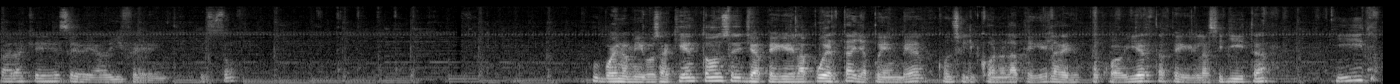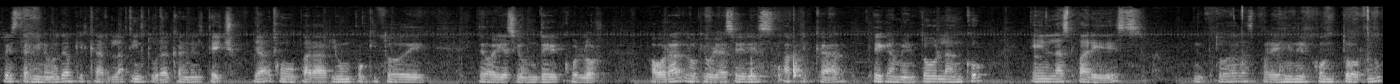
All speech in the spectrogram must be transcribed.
para que se vea diferente. ¿Listo? Bueno amigos, aquí entonces ya pegué la puerta, ya pueden ver, con silicona la pegué, la dejé un poco abierta, pegué la sillita y pues terminamos de aplicar la pintura acá en el techo, ya como para darle un poquito de, variación de color. Ahora lo que voy a hacer es aplicar pegamento blanco en las paredes, en todas las paredes en el contorno,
